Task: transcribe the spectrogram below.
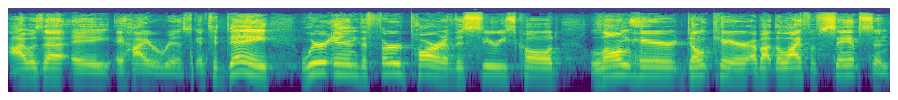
I was at a, a higher risk. And today, we're in the third part of this series called Long Hair, Don't Care about the life of Samson.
